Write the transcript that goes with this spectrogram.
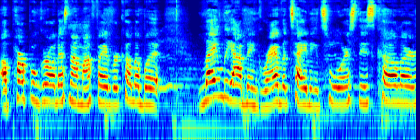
a purple girl. That's not my favorite color, but lately I've been gravitating towards this color.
